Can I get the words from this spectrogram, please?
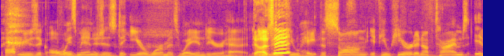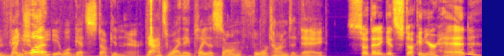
Pop music always manages to earworm its way into your head. Does Even it? If you hate the song, if you hear it enough times, eventually what? it will get stuck in there. That's why they play the song four times a day. So that it gets stuck in your head?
